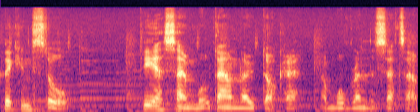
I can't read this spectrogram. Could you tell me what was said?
Click install. DSM will download Docker and will run the setup.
